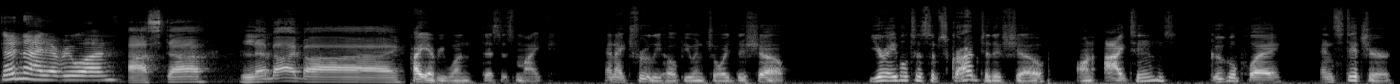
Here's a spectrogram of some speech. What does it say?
Good night, everyone. Hasta la bye bye. Hi, everyone. This is Mike, and I truly hope you enjoyed this show. You're able to subscribe to this show on iTunes, Google Play, and Stitcher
